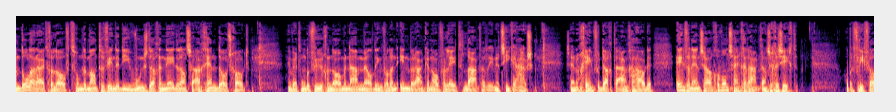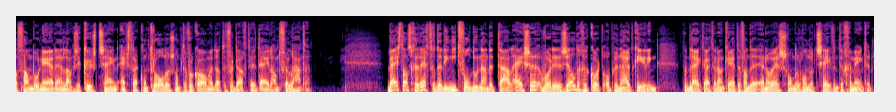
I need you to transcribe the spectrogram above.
10.000 dollar uitgeloofd... om de man te vinden die woensdag een Nederlandse agent doodschoot. Hij werd onder vuur genomen na een melding van een inbraak... en overleed later in het ziekenhuis. Er zijn nog geen verdachten aangehouden. Een van hen zou gewond zijn geraakt aan zijn gezicht. Op het vliegveld van Bonaire en langs de kust zijn extra controles om te voorkomen dat de verdachten het eiland verlaten. Bijstandsgerechtigden die niet voldoen aan de taaleisen worden zelden gekort op hun uitkering. Dat blijkt uit een enquête van de NOS onder 170 gemeenten.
